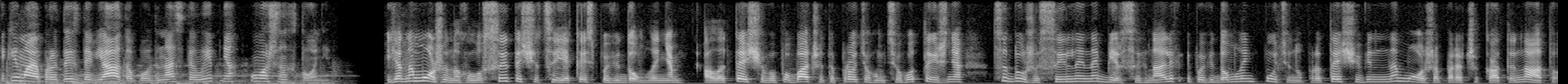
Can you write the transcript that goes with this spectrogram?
який має пройти з 9 по 11 липня у Вашингтоні. Я не можу наголосити, що це якесь повідомлення, але те, що ви побачите протягом цього тижня, це дуже сильний набір сигналів і повідомлень Путіну про те, що він не може перечекати НАТО,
